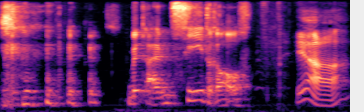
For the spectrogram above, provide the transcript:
Mit einem C drauf. Ja,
